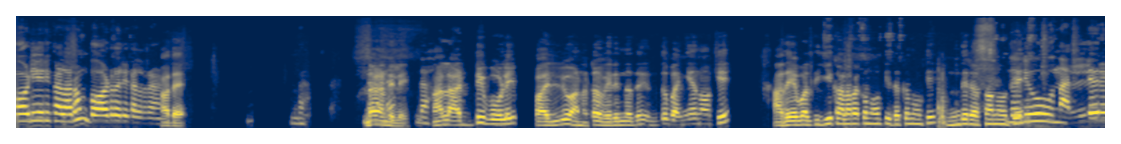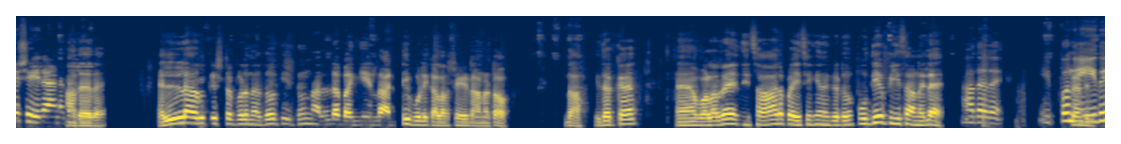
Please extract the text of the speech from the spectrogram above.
ബോഡി ഒരു കളറും ബോർഡർ ഒരു കളറാണ് അതെ. ഇതാ കണ്ടില്ലേ? നല്ല അടിപൊളി പല്ലുവാണ് കേട്ടോ വരുന്നത്. എന്ത് ഭംഗിയാ നോക്കി അതേപോലത്തെ ഈ കളറൊക്കെ നോക്കി ഇതൊക്കെ നോക്കി എന്ത് രസം നോക്കി നല്ലൊരു ഷെയ്ഡാണ് അതെ അതെ. എല്ലാവർക്കും ഇഷ്ടപ്പെടുന്ന ഇതൊക്കെ ഇതും നല്ല ഭംഗിയുള്ള അടിപൊളി കളർ ഷെയ്ഡാണ് കേട്ടോ ഇതാ ഇതൊക്കെ വളരെ നിസാര പൈസക്ക് കിട്ടും. പുതിയ പീസാണ് അല്ലേ അതെ അതെ. ഇപ്പൊ. നെയ്ത്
